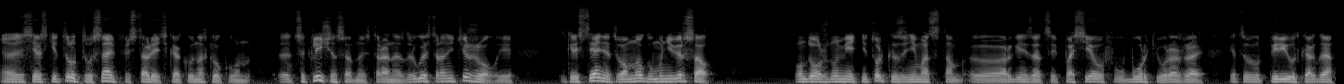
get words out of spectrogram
э, сельский труд, вы сами представляете, какой, насколько он цикличен, с одной стороны, а с другой стороны тяжел. И крестьянин это во многом универсал. Он должен уметь не только заниматься там э, организацией посевов, уборки урожая. Это вот период, когда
